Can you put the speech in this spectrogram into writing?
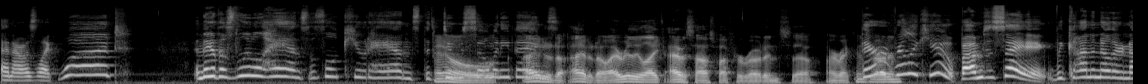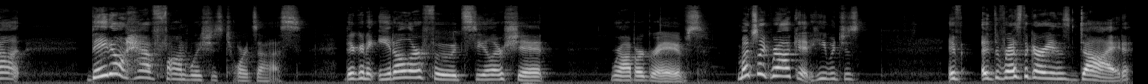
And I was like, what? And they have those little hands, those little cute hands that do so many things. I don't know. I don't know. I really like. I have a soft spot for rodents, though. Are raccoons They're rodents? really cute, but I'm just saying, we kind of know they're not. They don't have fond wishes towards us. They're gonna eat all our food, steal our shit, rob our graves. Much like Rocket, he would just. If, if the rest of the Guardians died,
